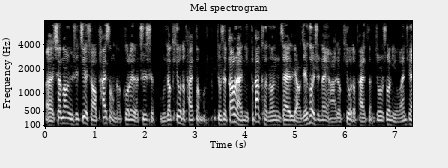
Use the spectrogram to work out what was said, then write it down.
呃，相当于是介绍 Python 的各类的知识，我们叫 Q 的 Python，就是当然你不大可能你在两节课之内啊就 Q 的 Python，就是说你完全。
